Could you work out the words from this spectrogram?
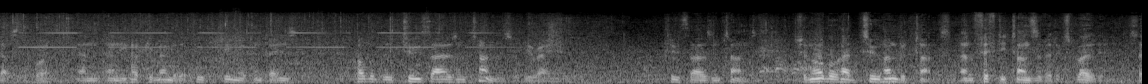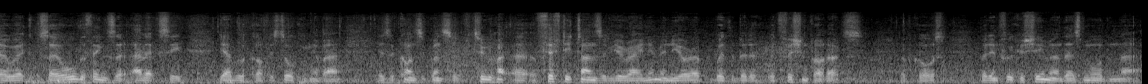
That's the point. And, and you have to remember that Fukushima contains probably 2,000 tons of uranium. 2,000 tons. Chernobyl had 200 tons, and 50 tons of it exploded. So, it, so all the things that Alexei Yablokov is talking about is a consequence of uh, 50 tons of uranium in Europe with a bit of with fission products, of course. But in Fukushima, there's more than that.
